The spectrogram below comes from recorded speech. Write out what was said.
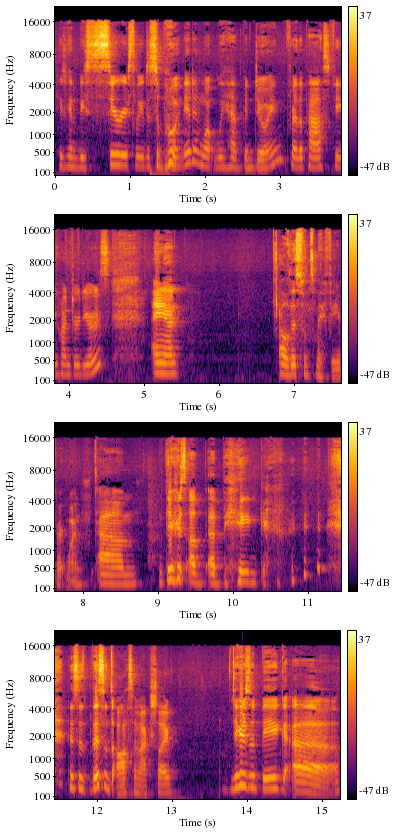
He's going to be seriously disappointed in what we have been doing for the past few hundred years. And oh, this one's my favorite one. Um, there's a, a big. this is this one's awesome actually. There's a big uh,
